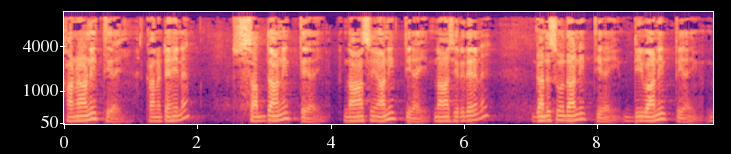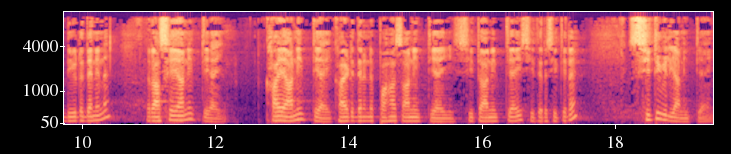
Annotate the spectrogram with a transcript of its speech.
කන අනිත්‍යයි. කනට ඇහෙන ශබ්ද අනිත්‍යයි. නාසය අනිත්‍යයි. නාසයට දැනෙන ගඳ සුවඳ අනිත්‍යයි. දිව අනිත්‍යයි. දිවට දැනෙන රසය අනිත්‍යයි. කය අනිත්‍යයි. කයට දැනෙන පහස අනිත්‍යයි. සිත අනිත්‍යයි. සිතට සිතෙන සිතවිලි අනිත්‍යයි.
